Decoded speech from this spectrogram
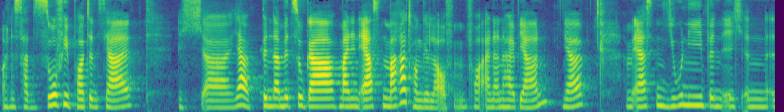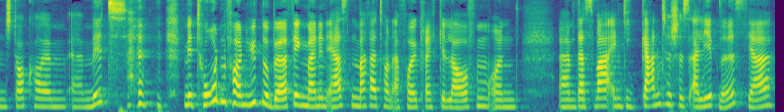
Und es hat so viel Potenzial. Ich äh, ja, bin damit sogar meinen ersten Marathon gelaufen vor eineinhalb Jahren. Ja. Am 1. Juni bin ich in, in Stockholm äh, mit Methoden von Hypnobirthing meinen ersten Marathon erfolgreich gelaufen. Und ähm, das war ein gigantisches Erlebnis. Ja.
